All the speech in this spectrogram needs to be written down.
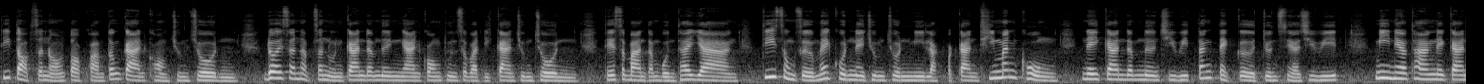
ที่ตอบสนองต่อความต้องการของชุมชน โดยสนับสนุนการดำเนินงานกองทุนสวัสดิการชุมชน เทศบาลตำบลท่ายาง ที่ส่งเสริมให้คนในชุมชนมีหลักประกันที่มั่นคง ในการดำเนินชีวิตตั้งแต่เกิดจนเสียชีวิต มีแนวทางในการ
